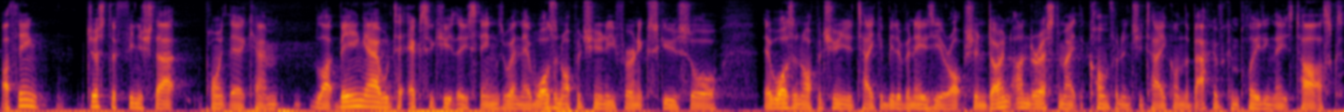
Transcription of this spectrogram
I think just to finish that point there, Cam, like being able to execute these things when there was an opportunity for an excuse or there was an opportunity to take a bit of an easier option. Don't underestimate the confidence you take on the back of completing these tasks.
